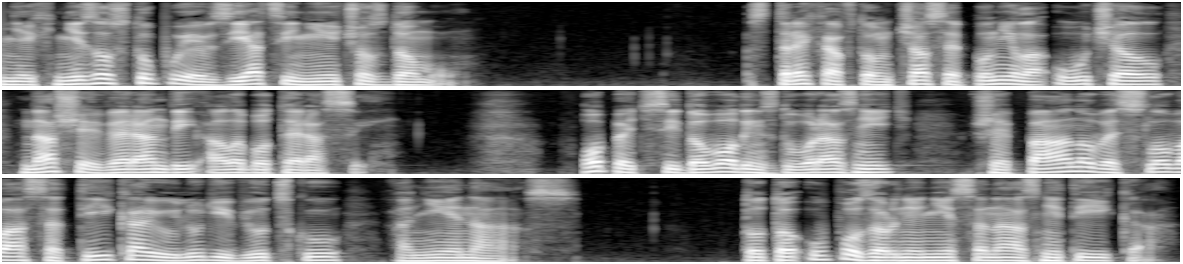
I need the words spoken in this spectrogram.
nech nezostupuje vziať si niečo z domu. Strecha v tom čase plnila účel našej verandy alebo terasy. Opäť si dovolím zdôrazniť, že pánové slova sa týkajú ľudí v Judsku a nie nás. Toto upozornenie sa nás netýka.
